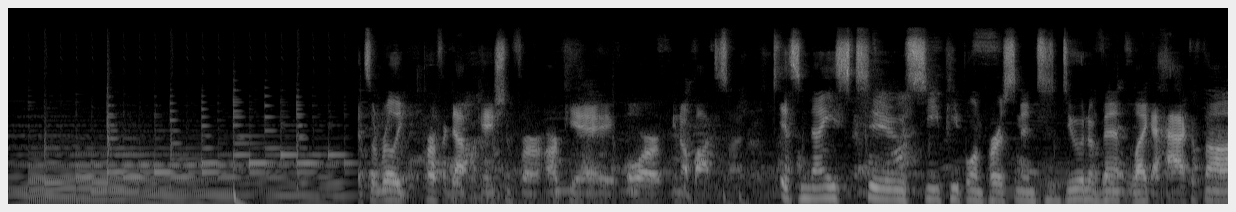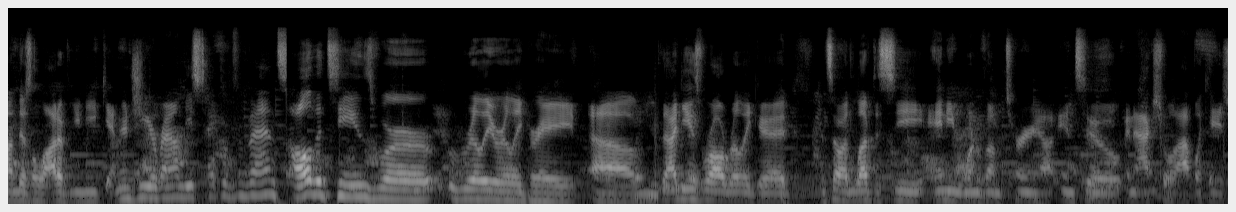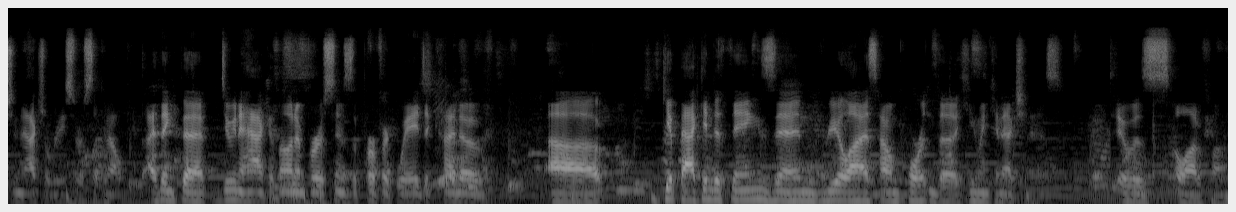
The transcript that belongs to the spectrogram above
It's a really perfect application for RPA or you know bot design. It's nice to see people in person and to do an event like a hackathon. There's a lot of unique energy around these type of events. All the teams were really, really great. Um, the ideas were all really good. And so I'd love to see any one of them turn out into an actual application, an actual resource that can help. I think that doing a hackathon in person is the perfect way to kind of uh, get back into things and realize how important the human connection is. It was a lot of fun.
